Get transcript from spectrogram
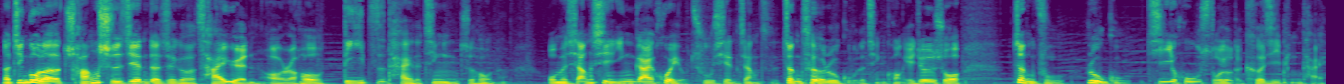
那经过了长时间的这个裁员哦，然后低姿态的经营之后呢，我们相信应该会有出现这样子政策入股的情况，也就是说，政府入股几乎所有的科技平台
